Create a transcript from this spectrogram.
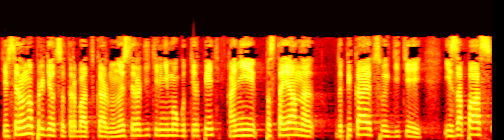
Тебе все равно придется отрабатывать карму. Но если родители не могут терпеть, они постоянно допекают своих детей. И запас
